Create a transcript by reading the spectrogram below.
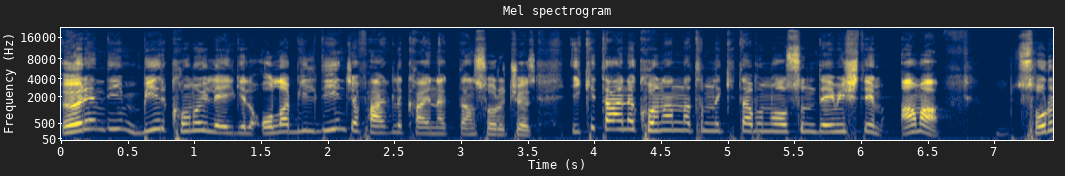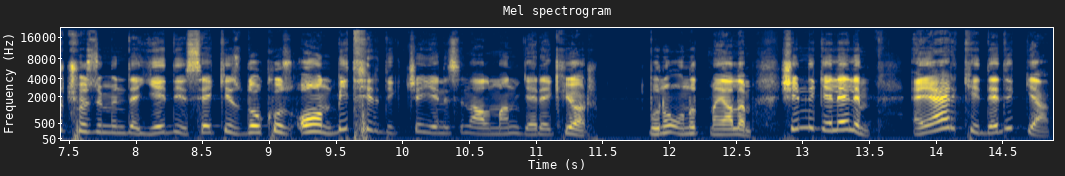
Öğrendiğim bir konuyla ilgili olabildiğince farklı kaynaktan soru çöz. İki tane konu anlatımlı kitabın olsun demiştim ama soru çözümünde 7, 8, 9, 10 bitirdikçe yenisini alman gerekiyor. Bunu unutmayalım. Şimdi gelelim. Eğer ki dedik ya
